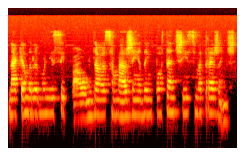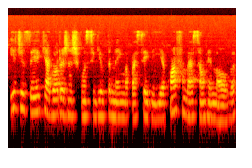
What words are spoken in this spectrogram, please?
na Câmara Municipal. Então, essa é uma agenda importantíssima para a gente. E dizer que agora a gente conseguiu também uma parceria com a Fundação Renova,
